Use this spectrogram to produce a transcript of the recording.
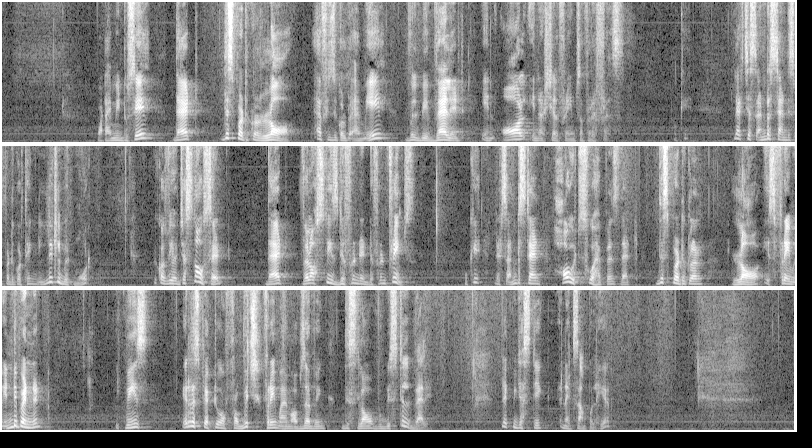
What I mean to say that this particular law F is equal to m a will be valid in all inertial frames of reference. Okay. Let us just understand this particular thing little bit more, because we have just now said that velocity is different in different frames. Okay. Let us understand how it so happens that this particular law is frame independent. It means irrespective of from which frame I am observing, this law would be still valid. Let me just take an example here.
